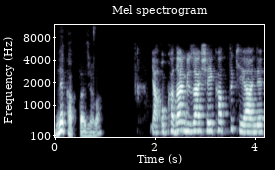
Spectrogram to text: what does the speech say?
ne kattı acaba? Ya o kadar güzel şey kattı ki yani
